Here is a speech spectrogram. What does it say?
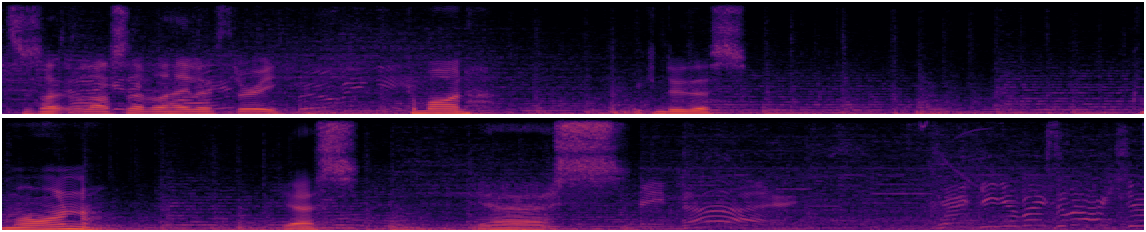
This is like the last level of Halo 3. Come on. We can do this. Come on. Yes. Yes. Taking evasive action.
